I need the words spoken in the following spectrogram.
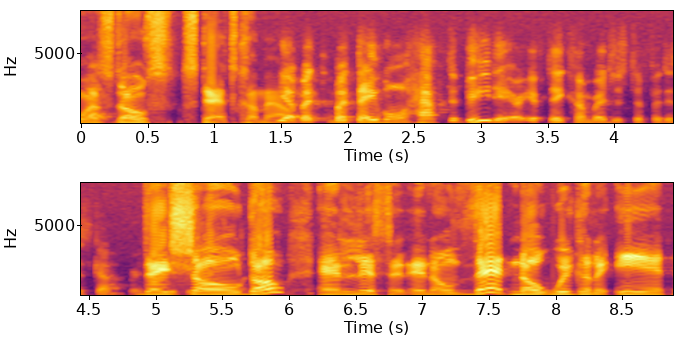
once those stats come out. Yeah, but but they won't have to be there if they come register for this conference. They sure don't. And listen, and on that note, we're going to end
